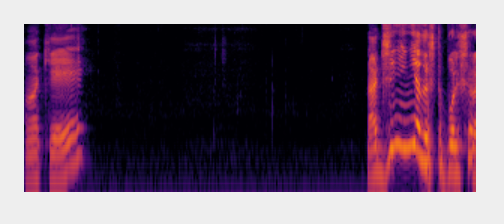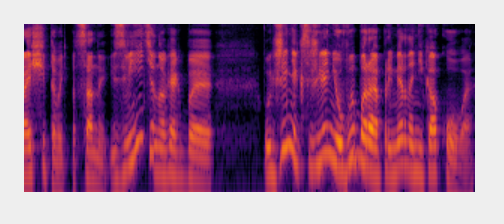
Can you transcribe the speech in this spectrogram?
Окей. На Джинни не на что больше рассчитывать, пацаны. Извините, но как бы у Джинни, к сожалению, выбора примерно никакого.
